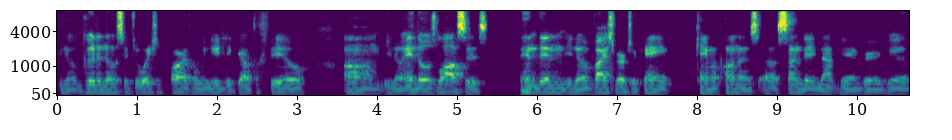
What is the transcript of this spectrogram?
you know, good in those situations, far as when we needed to get out the field, um, you know, and those losses, and then you know, vice versa came came upon us uh, Sunday not being very good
